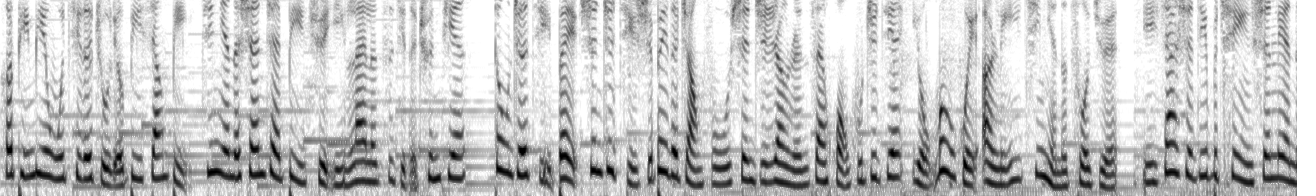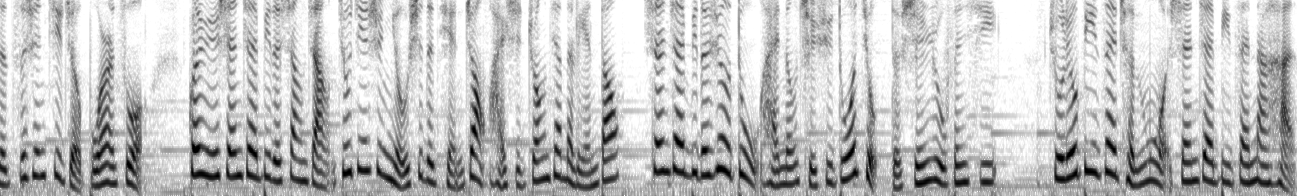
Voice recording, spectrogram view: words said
和平平无奇的主流币相比，今年的山寨币却迎来了自己的春天，动辄几倍甚至几十倍的涨幅，甚至让人在恍惚之间有梦回二零一七年的错觉。以下是 DeepChain 深链的资深记者不二作，关于山寨币的上涨究竟是牛市的前兆，还是庄家的镰刀？山寨币的热度还能持续多久的深入分析？主流币在沉默，山寨币在呐喊。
